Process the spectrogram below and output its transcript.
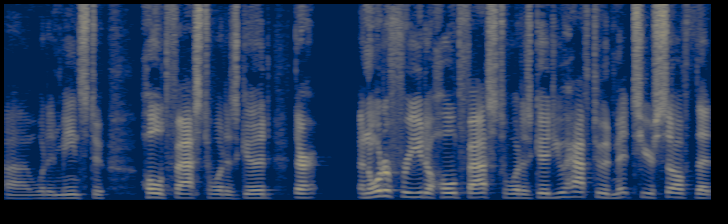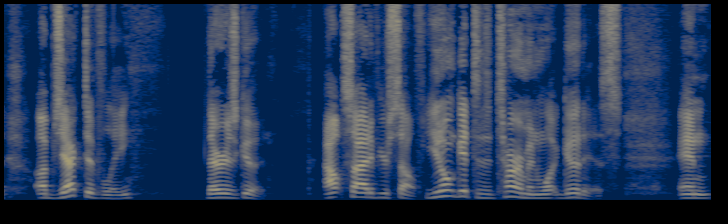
uh, what it means to hold fast to what is good. There, in order for you to hold fast to what is good, you have to admit to yourself that objectively there is good outside of yourself. You don't get to determine what good is. And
